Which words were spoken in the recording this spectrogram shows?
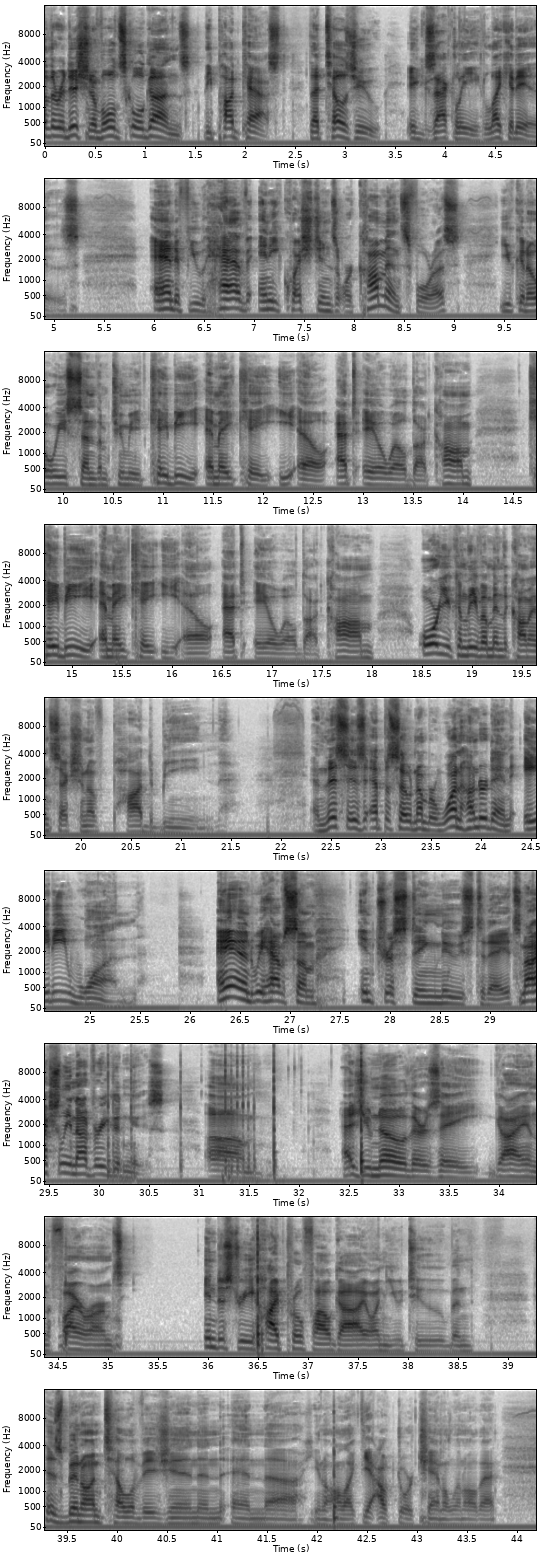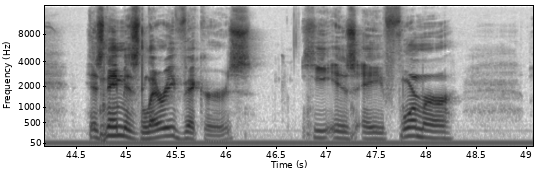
Another edition of Old School Guns, the podcast that tells you exactly like it is. And if you have any questions or comments for us, you can always send them to me at kbmakel at aol.com, kbmakel at aol.com, or you can leave them in the comment section of Podbean. And this is episode number 181. And we have some interesting news today. It's not actually not very good news. Um, as you know, there's a guy in the firearms industry, high profile guy on YouTube, and has been on television and and uh, you know like the Outdoor Channel and all that. His name is Larry Vickers. He is a former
